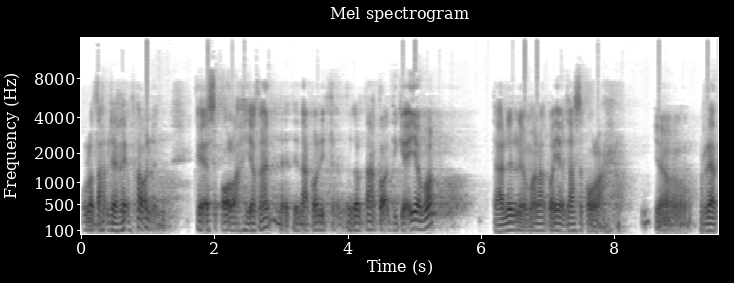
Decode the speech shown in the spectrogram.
kula tak nderek mawon kayak sekolah ya kan ditakoni ngger takok dikeki apa? Dalil ya malah kaya cah sekolah. Ya berat.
